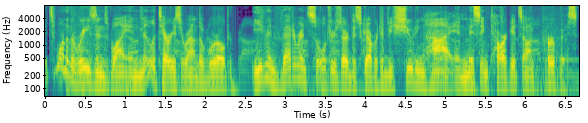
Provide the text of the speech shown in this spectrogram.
It's one of the reasons why in militaries around the world, even veteran soldiers are discovered to be shooting high and missing targets on purpose.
